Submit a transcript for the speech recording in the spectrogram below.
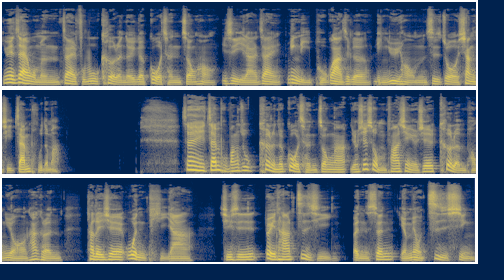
因为在我们在服务客人的一个过程中，哈，一直以来在命理卜卦这个领域，哈，我们是做象棋占卜的嘛。在占卜帮助客人的过程中啊，有些时候我们发现有些客人朋友哦，他可能他的一些问题呀，其实对他自己本身有没有自信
